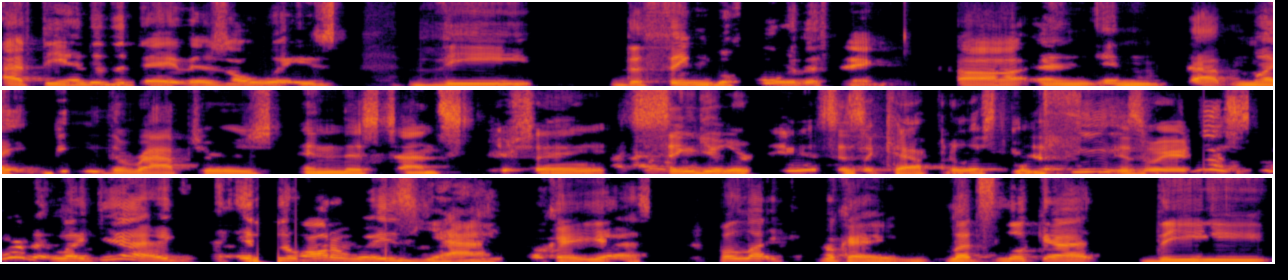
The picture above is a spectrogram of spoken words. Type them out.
at the end of the day, there's always the the thing before the thing. Uh, and and that might be the Raptors in this sense. You're saying singular genius is a capitalist myth, is what you're yeah, sort of like yeah, in a lot of ways, yeah. Okay, yes, but like okay, let's look at the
